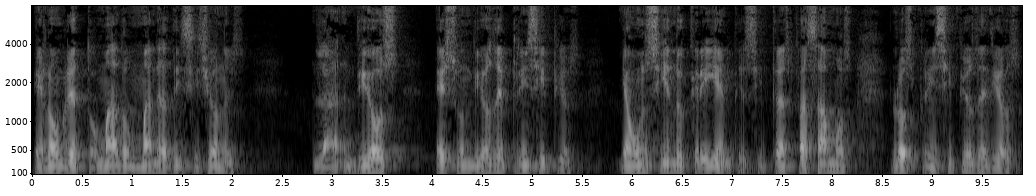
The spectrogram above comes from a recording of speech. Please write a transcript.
El hombre ha tomado malas decisiones. Dios es un Dios de principios y aún siendo creyentes, si traspasamos los principios de Dios,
